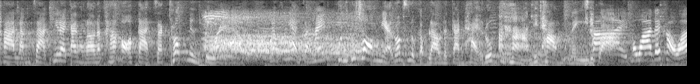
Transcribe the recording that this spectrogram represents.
ค่ะ หลังจากที่รายการของเรานะคะ ออกอากาศจะครบ 1 ปีแล้ว เราก็อยากจะให้คุณผู้ชมเนี่ยร่วมสนุกกับเราโดยการถ่ายรูปอาหารที่ทำอะไรอย่างนี้ดีกว่า ใช่ เพราะว่าได้ข่าวว่า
